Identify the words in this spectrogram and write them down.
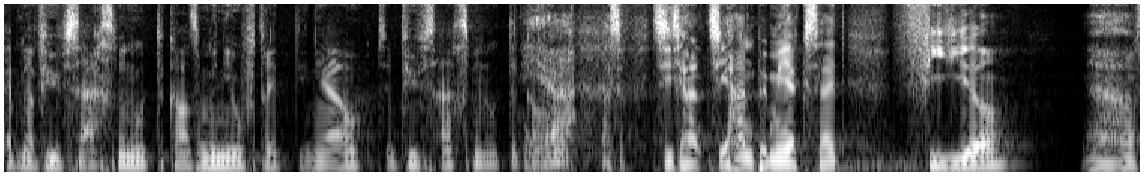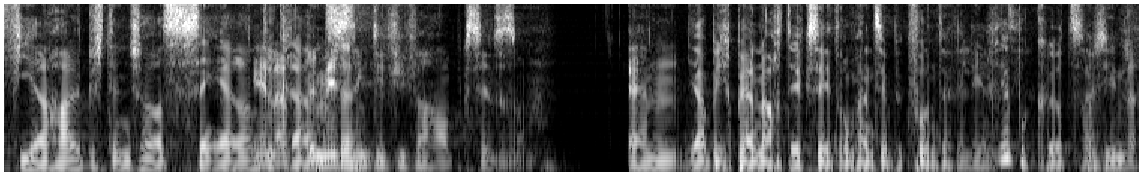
Hat mir 5, 6 Minuten gehabt. Also meine Auftritte ich auch sind 5, 6 Minuten gegangen. Ja, also sie, haben- sie haben bei mir gesagt, vier, ja, viereinhalb ist dann schon sehr an Ja, der lass, bei mir Grenze. sind die 5,5 gewesen oder so. Ähm, Ja, aber ich bin ja nach dir gesehen, darum haben sie eben gefunden. Vielleicht. Wahrscheinlich.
